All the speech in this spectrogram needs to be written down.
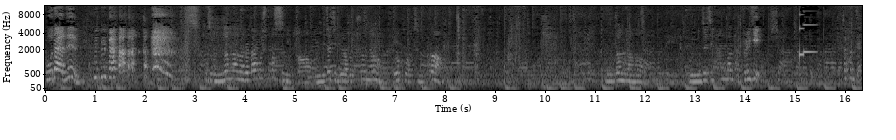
보다는 그래서 운전면허를 따고 싶었으니까 문제집이라도 풀면 좋을 것 같으니까 운전면허 문제집 한 번 다 풀기 첫 번째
